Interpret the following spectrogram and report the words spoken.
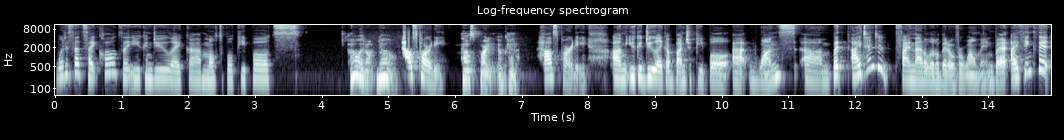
what is that site called that you can do like uh, multiple people? It's oh, I don't know. House party. House party. Okay. House party. Um, you could do like a bunch of people at once, um, but I tend to find that a little bit overwhelming. But I think that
